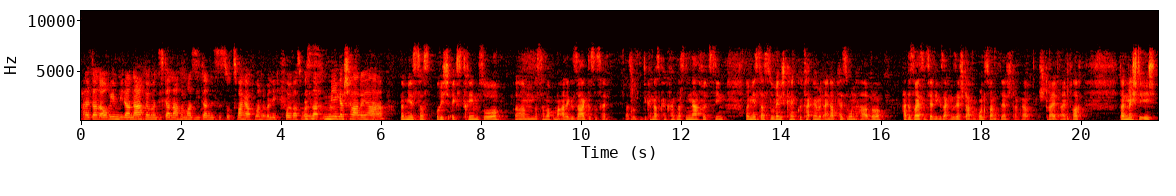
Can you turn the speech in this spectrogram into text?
halt dann auch irgendwie danach, wenn man sich danach nochmal sieht, dann ist es so zwanghaft. Man überlegt voll, was man Es sagt. ist ne? mega schade, ja. Ja. Bei mir ist das richtig extrem so. Ähm, das haben auch immer alle gesagt, dass das halt, also die können das, konnten das nie nachvollziehen. Bei mir ist das so, wenn ich keinen Kontakt mehr mit einer Person habe, hat es meistens ja wie gesagt einen sehr starken Grund, es war ein sehr starker Streit einfach, dann möchte ich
